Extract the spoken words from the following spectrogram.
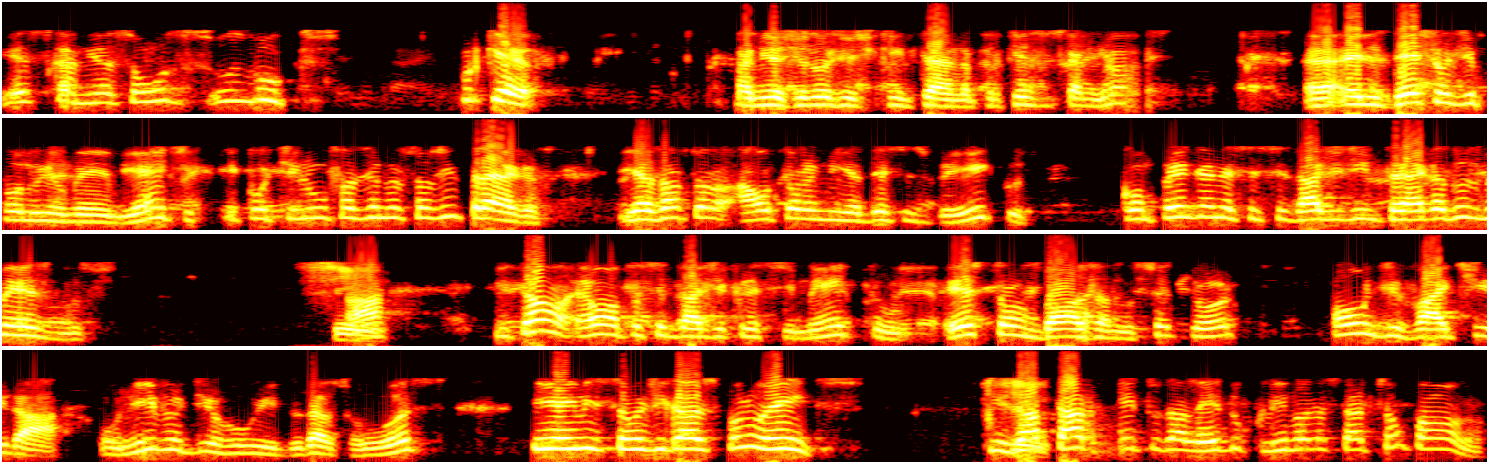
E esses caminhões são os, os books. Por quê? Caminhões de logística interna, porque esses caminhões é, eles deixam de poluir o meio ambiente e continuam fazendo as suas entregas. E a autonomia desses veículos compreende a necessidade de entrega dos mesmos. Sim. Tá? Então, é uma possibilidade de crescimento estrondosa no setor, onde vai tirar o nível de ruído das ruas e a emissão de gases poluentes, que já está dentro da lei do clima da cidade de São Paulo.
